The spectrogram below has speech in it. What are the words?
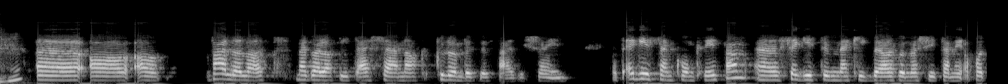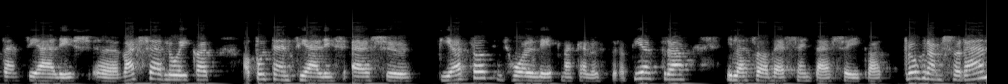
Uh-huh. A, a vállalat megalapításának különböző fázisain. Tehát egészen konkrétan segítünk nekik beazonosítani a potenciális vásárlóikat, a potenciális első piacot, hogy hol lépnek először a piacra, illetve a versenytársaikat. Program során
